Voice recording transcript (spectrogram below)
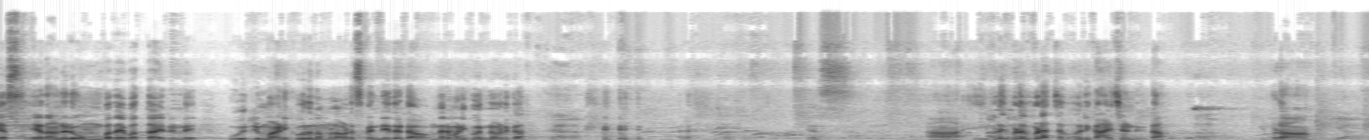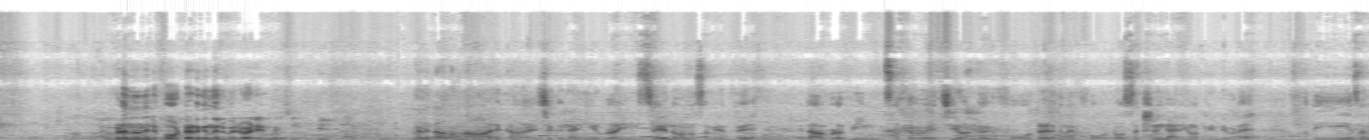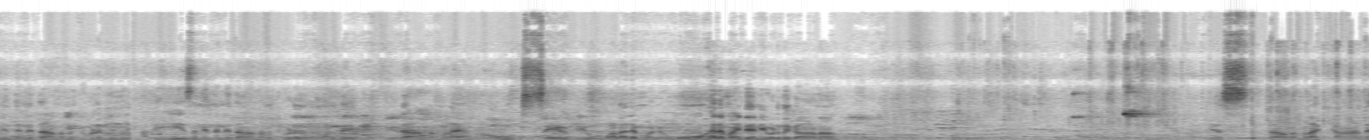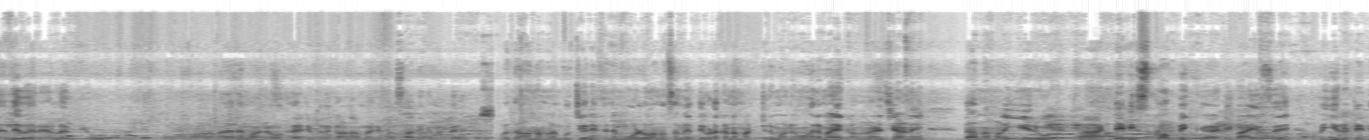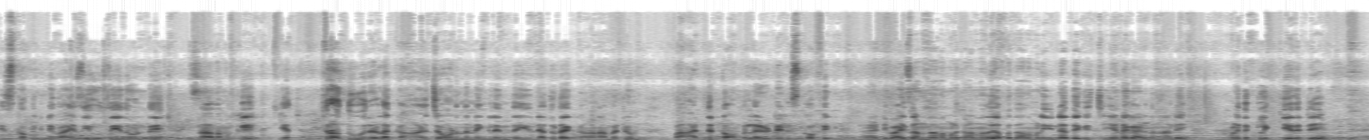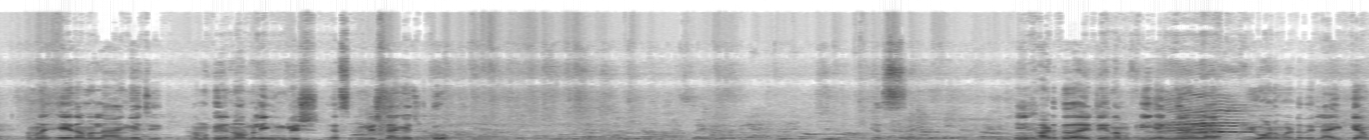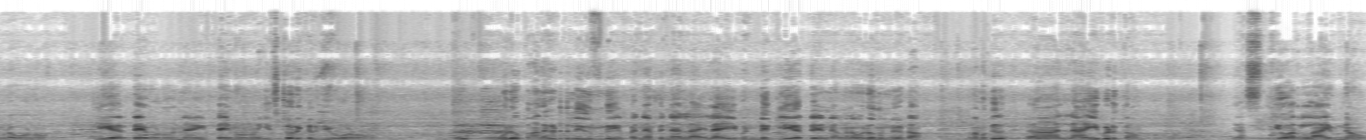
യെസ് ഏതാണ്ട് ഒരു ഒമ്പത് പത്തായിട്ടുണ്ട്. ഒരു മണിക്കൂർ നമ്മൾ അവിടെ സ്പെൻഡ് ചെയ്തിട്ടാ. ഒന്നര മണിക്കൂറിന്റെ എടുക്ക. യെസ് ആ ഇവിടെ ഇവിടെ ഇവിടെ ഒരു കാഴ്ച ഉണ്ട് കേട്ടോ. ഇവിടെ. ഇവിടെ നിന്നിട്ട് ഫോട്ടോ എടുക്കുന്ന ഒരു പരിപാടിയുണ്ട്. അങ്ങനെ ഇതാ നമ്മൾ ആ ഒരു കാഴ്ചയൊക്കെ കഴിഞ്ഞ് ഇവിടെ ഇൻസൈഡിൽ വന്ന സമയത്ത് ഇതാ ഇവിടെ വിങ്സ് ഒക്കെ വെച്ചുകൊണ്ട് ഒരു ഫോട്ടോ എടുക്കുന്ന ഒരു ഫോട്ടോ സെക്ഷനും കാര്യങ്ങളൊക്കെ ഉണ്ട് ഇവിടെ. അതേ സമയം തന്നെ ഇതാ നമുക്ക് ഇവിടെ നിന്ന് അതേ സമയം തന്നെ ഇതാ നമുക്ക് ഇവിടെ നിന്നുകൊണ്ട് ഇതാ നമ്മളെ ഔട്ട് സൈഡ് വ്യൂ വളരെ മനോഹരമായിട്ട് തന്നെ ഇവിടുന്ന് കാണാം. യെസ് ഇതാ നമ്മളെ കടൽ വരെയുള്ള വ്യൂ വളരെ മനോഹരമായിട്ട് ഇവിടുന്ന് കാണാൻ വേണ്ടി ഇപ്പോൾ സാധിക്കുന്നുണ്ട്. അപ്പോൾ ഇതാ നമ്മളെ ബുർജ് മുകളിൽ വന്ന സമയത്ത് ഇവിടെ കണ്ട മറ്റൊരു മനോഹരമായ കാഴ്ചയാണ്. ഇതാ നമ്മൾ ഈ ഒരു ടെലിസ്കോപ്പിക് ഡിവൈസ് അപ്പോൾ ഈ ഒരു ടെലിസ്കോപ്പിക് ഡിവൈസ് യൂസ് ചെയ്തുകൊണ്ട് ഇതാ നമുക്ക് എത്ര ദൂരെയുള്ള കാഴ്ച വേണമെന്നുണ്ടെങ്കിൽ എന്താ ഇതിന്റെ അകത്തൂടെ കാണാൻ പറ്റും. അപ്പോൾ അടുത്ത ടോപ്പിലുള്ള ഒരു ടെലിസ്കോപ്പിക് ഡിവൈസ് ആണ് ഇതാ നമ്മൾ കാണുന്നത്. അപ്പോൾ ഇതാ നമ്മൾ ഇതിന്റെ അകത്തേക്ക് ചെയ്യേണ്ട കാര്യം എന്ന് പറഞ്ഞാൽ നമ്മളിത് ക്ലിക്ക് ചെയ്തിട്ട് നമ്മൾ ഏതാണോ ലാംഗ്വേജ് നമുക്ക് normally English yes English language എടുത്തു. യെസ് ഇനി അടുത്തതായിട്ട് നമുക്ക് എങ്ങനെയുള്ള വ്യൂ ആണ് വേണ്ടത്? ലൈവ് ക്യാമറ വേണോ? ക്ലിയർ ഡേ വേണോ? നൈറ്റ് ടൈം വേണോ? ഹിസ്റ്റോറിക്കൽ വ്യൂ വേണോ? ഓരോ കാലഘട്ടത്തിൽ ഇതുണ്ട്. പിന്നെ പിന്നെ ലൈവ് ഉണ്ട് ക്ലിയർ ഡേ ഉണ്ട് അങ്ങനെ ഓരോന്നുണ്ട് കേട്ടോ. അപ്പോൾ നമുക്ക് ലൈവ് എടുക്കാം. Yes you are live now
